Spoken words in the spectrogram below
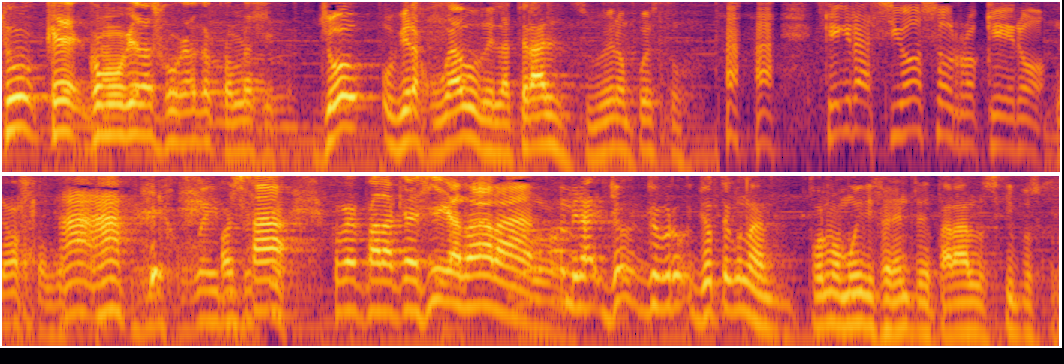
¿Tú qué? ¿Cómo hubieras jugado con México? Yo hubiera jugado de lateral si me hubieran puesto. Qué gracioso, rockero. No. Ah, ah, pendejo, güey. O sea, como para que sí ganaran. No, mira, yo, yo creo, yo tengo una forma muy diferente de parar los equipos que,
